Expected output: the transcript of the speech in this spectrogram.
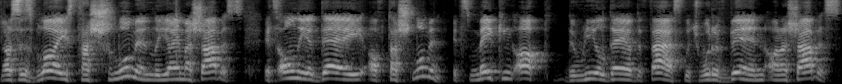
Nor says Blois tashlumin liyayim Shabbos. It's only a day of tashlumin. It's making up the real day of the fast, which would have been on a Shabbos.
